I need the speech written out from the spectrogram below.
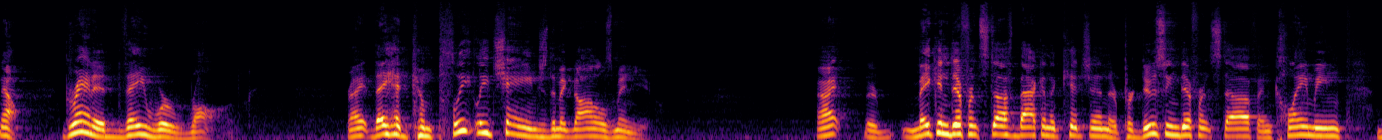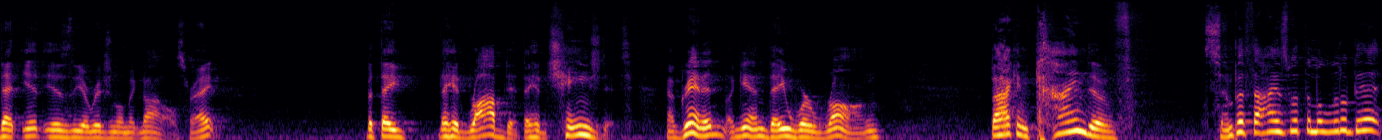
Now, granted, they were wrong, right? They had completely changed the McDonald's menu. All right? they're making different stuff back in the kitchen, they're producing different stuff and claiming that it is the original McDonald's, right? But they they had robbed it, they had changed it. Now, granted, again, they were wrong, but I can kind of sympathize with them a little bit,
